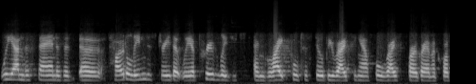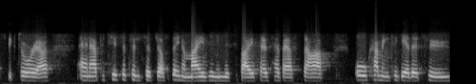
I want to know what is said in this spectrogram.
we understand as a, a, total industry that we are privileged and grateful to still be racing our full race program across Victoria. And our participants have just been amazing in this space, as have our staff, all coming together to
